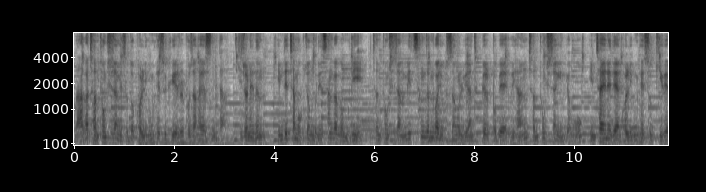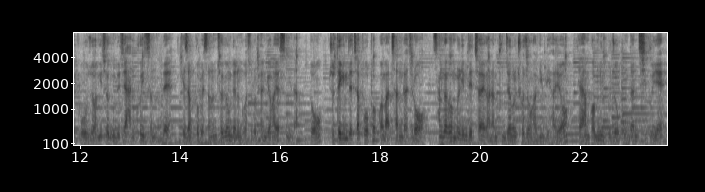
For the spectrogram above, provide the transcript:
나아가 전통시장에서도 권리금 회수 기회를 보장하였습니다. 기존에는 임대차 목적물인 상가 건물이 전통시장 및 상점과 육상을 위한 특별법에 의한 전통시장 인 경우 임차인에 대한 권리금 회수 기회 보호 조항이 적용되지 않고 있었는데 개정법에서는 적용되는 것으로 변경하였습니다. 또 주택임대차 보호법과 마찬가지로 상가 건물 임대차에 관한 분쟁을 조정하기 위하여 대한법률구조공단 지부에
